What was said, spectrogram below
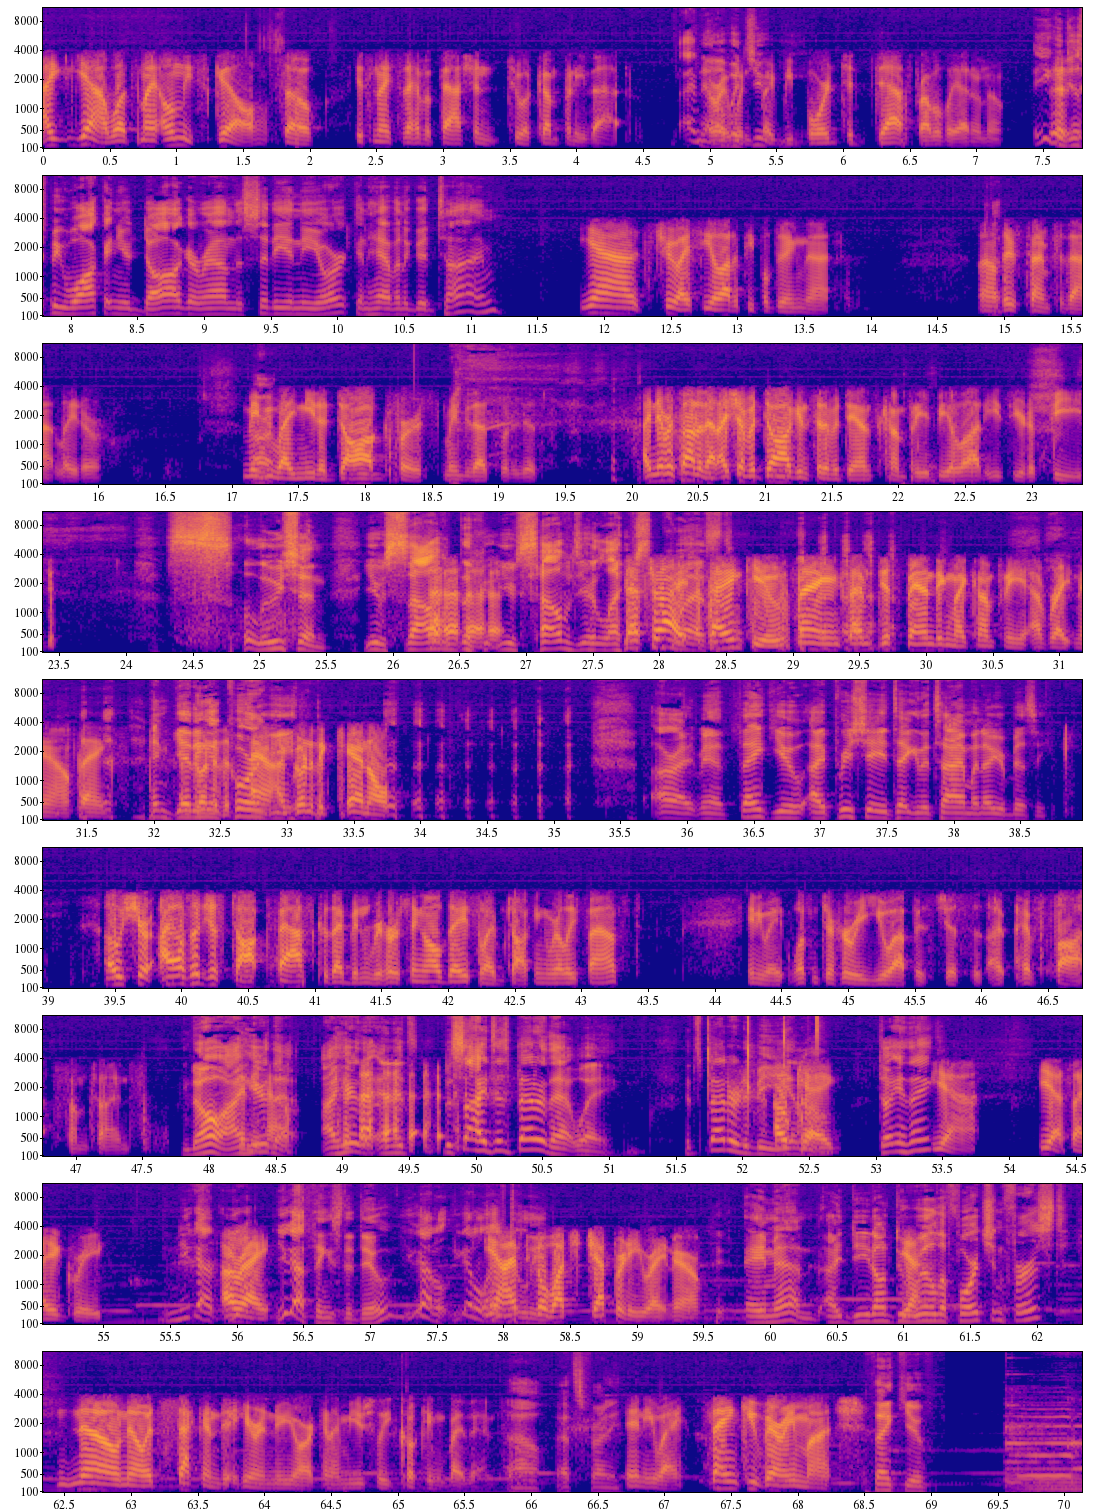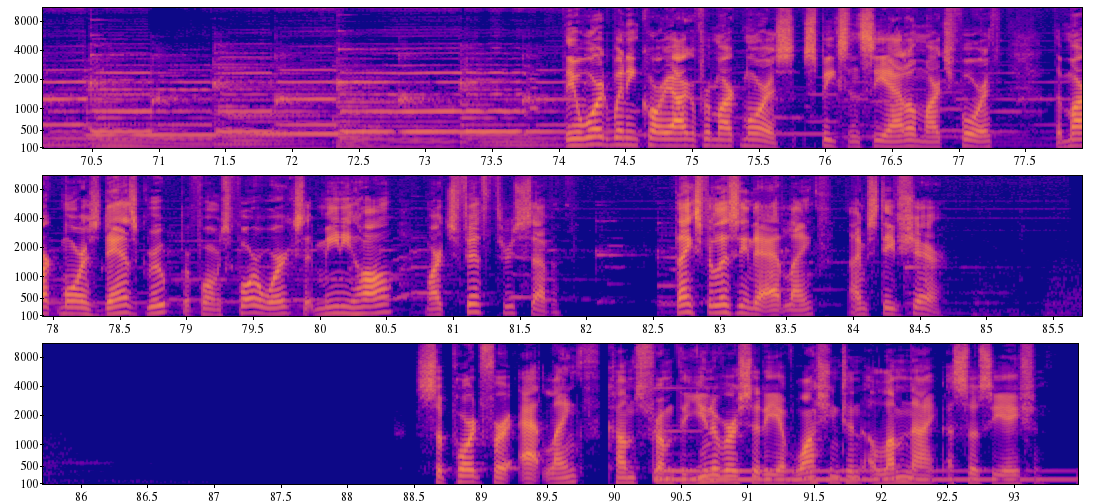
I yeah, well, it's my only skill, so it's nice that I have a passion to accompany that. I know, or I would you, I'd be bored to death, probably. I don't know. you could just be walking your dog around the city of New York and having a good time. Yeah, it's true. I see a lot of people doing that. Well, there's time for that later. Maybe right. I need a dog first. Maybe that's what it is. I never thought of that. I should have a dog instead of a dance company. It'd be a lot easier to feed. Solution. You've solved the, you've solved your life. That's right. quest. Thank you. Thanks. I'm disbanding my company right now. Thanks. And I'm getting going a to the corgi. I'm going to the kennel. All right, man. Thank you. I appreciate you taking the time. I know you're busy. Oh, sure. I also just talk fast because I've been rehearsing all day, so I'm talking really fast. Anyway, it wasn't to hurry you up. It's just that I have thoughts sometimes. No, I hear that. I hear that. And it's besides, it's better that way. It's better to be. You know, Okay. don't you think? Yeah. Yes, I agree. You got. All you- right. You got things to do. You got. You got a life yeah, I to have to lead. go watch Jeopardy right now. Amen. I, you don't do Yeah. Wheel of Fortune first? No, no, it's second here in New York, and I'm usually cooking by then. So. Oh, that's funny. Anyway, thank you very much. Thank you. The award winning choreographer Mark Morris speaks in Seattle March 4th. The Mark Morris Dance Group performs four works at Meany Hall March 5th through 7th. Thanks for listening to At Length. I'm Steve Scher. Support for At Length comes from the University of Washington Alumni Association.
